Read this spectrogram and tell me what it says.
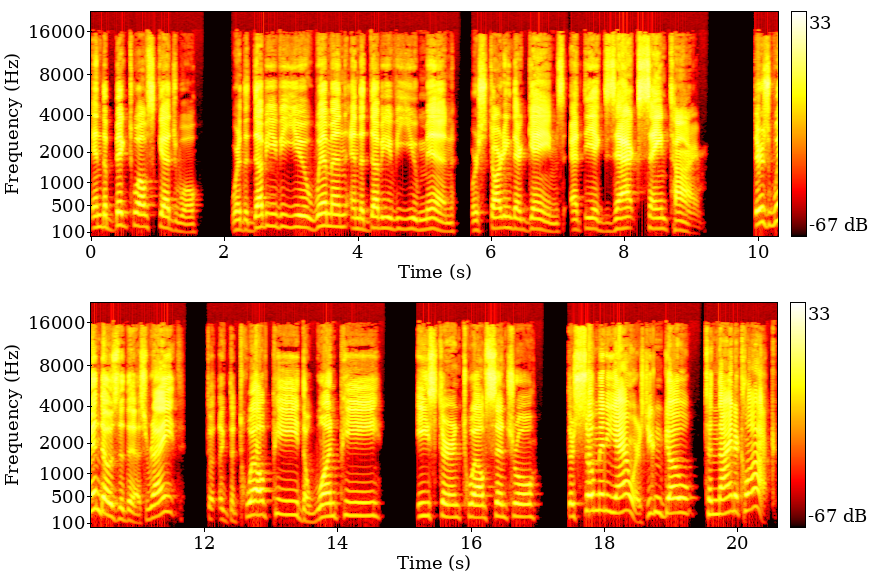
in the Big 12 schedule where the WVU women and the WVU men were starting their games at the exact same time. There's windows to this, right? Like the 12p, the 1p, Eastern, 12 Central. There's so many hours. You can go to nine o'clock,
